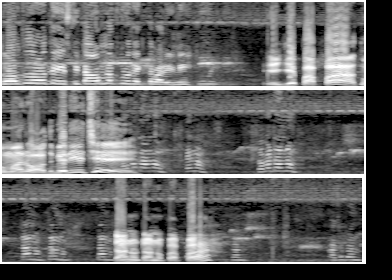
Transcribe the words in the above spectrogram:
দৌড়তে দৌড়তে এসছি তাও আমরা পুরো দেখতে পারিনি। এই যে পাপা তোমার রথ বেরিয়েছে? টানো টানো তবে টানো টানো টানো টানো। টানো টানো পাপা। টানো আচ্ছা টানো।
